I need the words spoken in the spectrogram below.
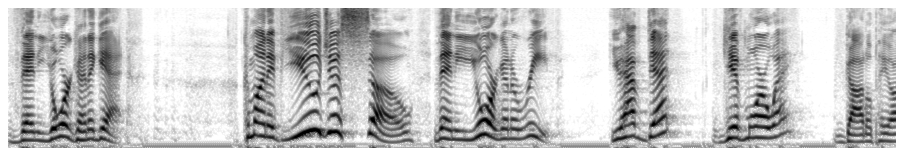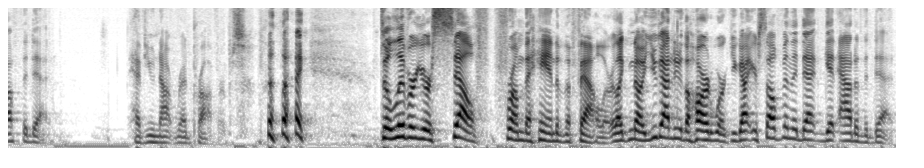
then you're going to get. Come on, if you just sow, then you're going to reap. You have debt, give more away, God will pay off the debt. Have you not read Proverbs? like, deliver yourself from the hand of the fowler. Like, no, you got to do the hard work. You got yourself in the debt, get out of the debt.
